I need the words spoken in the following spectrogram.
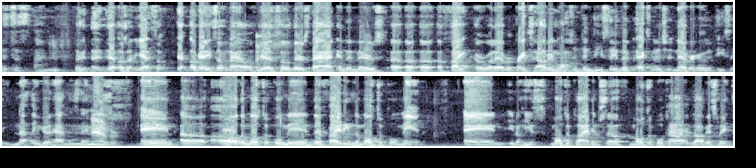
it's just yeah. Oh, sorry, yeah. So yeah, okay. So now yeah. So there's that, and then there's a, a, a fight or whatever breaks out in Washington D.C. The X Men should never go to D.C. Nothing good happens there. Never. And uh, all the multiple men, they're fighting the multiple men, and you know he's multiplied himself multiple times, obviously,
